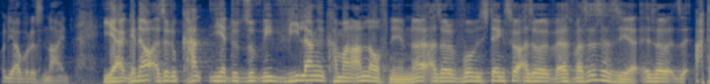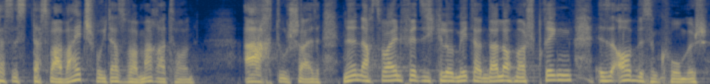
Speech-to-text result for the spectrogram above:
Und die Antwort ist nein. Ja, genau, also du kannst, ja, du, so wie, wie lange kann man Anlauf nehmen, ne? Also, wo man sich denkt, so, also, was, was ist das hier? Also, so, ach, das ist, das war Weitsprung, das war Marathon. Ach du Scheiße. Ne, nach 42 Kilometern dann noch mal springen, ist auch ein bisschen komisch.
